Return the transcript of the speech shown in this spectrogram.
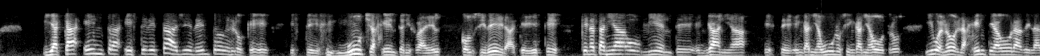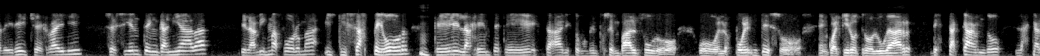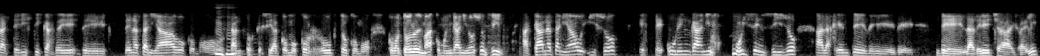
Y acá entra este detalle dentro de lo que este, mucha gente en Israel considera, que es que que Netanyahu miente, engaña, este, engaña a unos y engaña a otros. Y bueno, la gente ahora de la derecha israelí se siente engañada de la misma forma y quizás peor mm. que la gente que está en estos momentos en Balfour o, en los puentes o en cualquier otro lugar destacando las características de, de Netanyahu, como tanto que sea como corrupto, como, como todo lo demás, como engañoso, en fin, acá Netanyahu hizo este, un engaño muy sencillo a la gente de, de, la derecha israelí.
